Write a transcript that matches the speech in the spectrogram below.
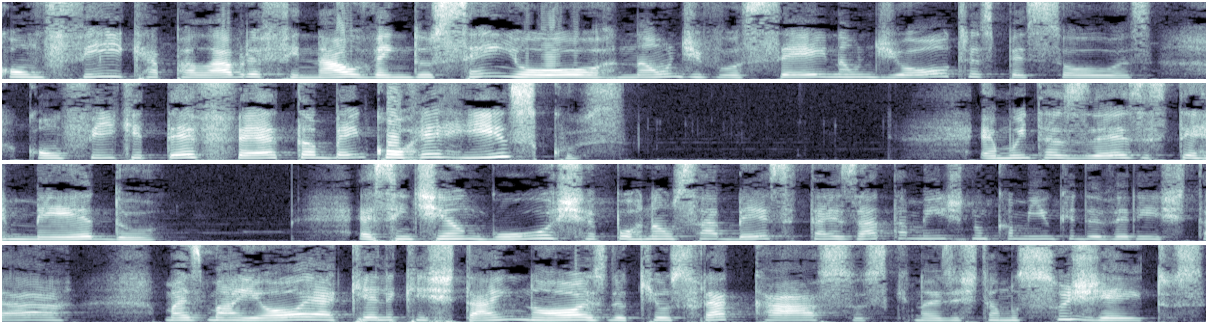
Confie que a palavra final vem do Senhor, não de você e não de outras pessoas. Confie que ter fé também correr riscos. É muitas vezes ter medo, é sentir angústia por não saber se está exatamente no caminho que deveria estar, mas maior é aquele que está em nós do que os fracassos que nós estamos sujeitos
